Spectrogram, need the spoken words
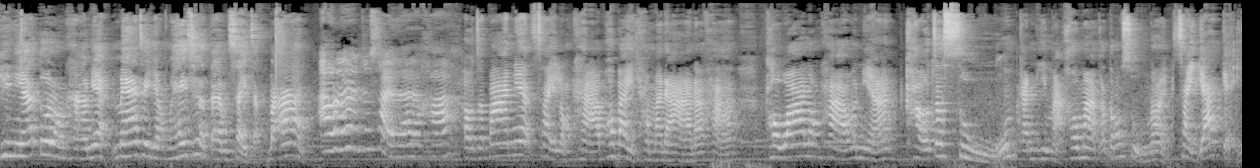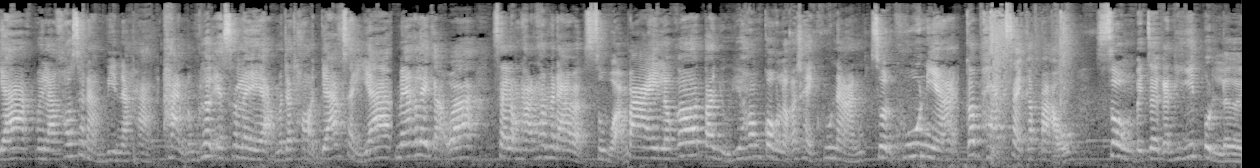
ทีเนี้ยตัวรองเท้าเนี่ยแม่จะยังไม่ให้เชอแตมใส่จากบ้าน เอาแล้วจะใส่อะไรล่ะคะออกจากบ้านเนี่ยใส่รองเท้าผ้าใบธรรมดานะคะ เพราะว่ารองเท้าวันเนี้ยเขาจะสูงกันหิมะเข้ามาก็ต้องสูงหน่อย ใส่ยากแกะยากเวลาเข้าสนามบินนะคะ ผ่านตรงเครื่องเอ็กซเรย์อะมันจะถอดยากใส่ยากแม่ก็เลยกะว่าใส่รองเท้าธรรมดาแบบสวมไป แล้วก็ตอนอยู่ที่ฮ่องกงเราก็ใช้คู่นั้น ส่วนคู่เนี้ยก็แพ็คใส่กระเป๋า ส่งไปเจอกันที่ญี่ปุ่นเลย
